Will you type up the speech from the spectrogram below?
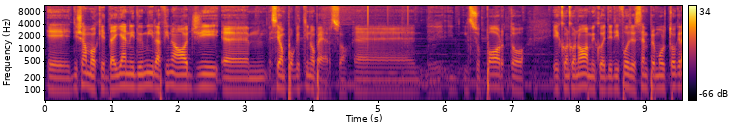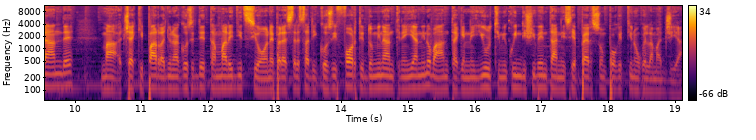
e diciamo che dagli anni 2000 fino ad oggi ehm, si è un pochettino perso. Eh, il supporto economico e dei tifosi è sempre molto grande, ma c'è chi parla di una cosiddetta maledizione per essere stati così forti e dominanti negli anni 90 che negli ultimi 15-20 anni si è perso un pochettino quella magia.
